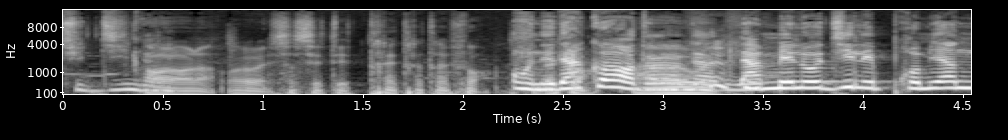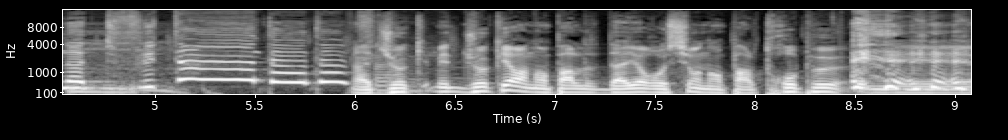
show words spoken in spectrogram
tu te dis, mais Oh là ouais, ouais, ça c'était très très très fort. on est d'accord. Ah ouais, la, mélodie, les premières notes flûtes. Ah, Joker, mais Joker, on en parle d'ailleurs aussi, on en parle trop peu. Mais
